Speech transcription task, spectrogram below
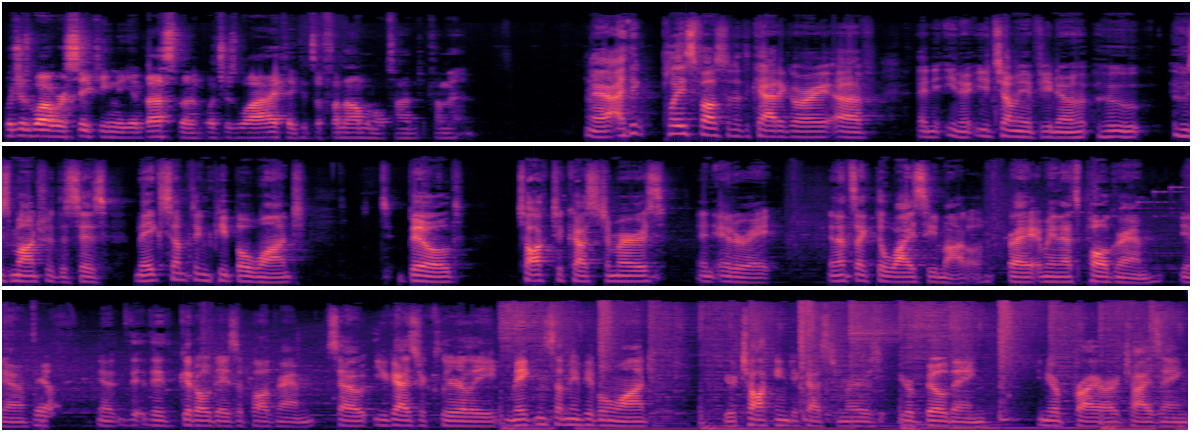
which is why we're seeking the investment, which is why I think it's a phenomenal time to come in. Yeah, I think Place falls into the category of, and you know, you tell me if you know who whose mantra this is: make something people want, build, talk to customers, and iterate. And that's like the YC model, right? I mean, that's Paul Graham, you know. Yeah you know the, the, good old days of Paul Graham. So you guys are clearly making something people want. You're talking to customers. You're building, and you're prioritizing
